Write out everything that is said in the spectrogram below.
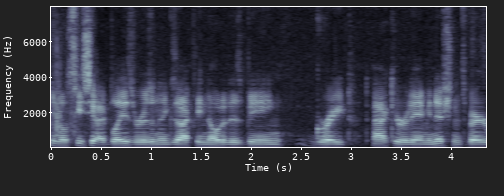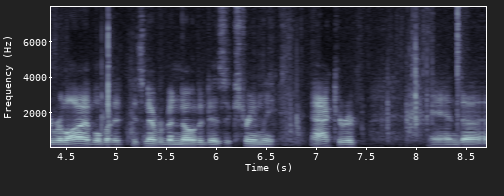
you know CCI Blazer isn't exactly noted as being great accurate ammunition. It's very reliable, but it, it's never been noted as extremely accurate. And uh,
